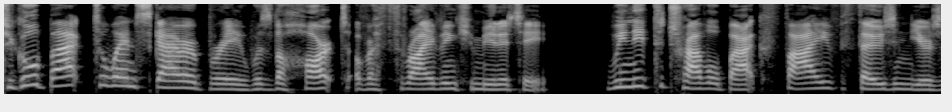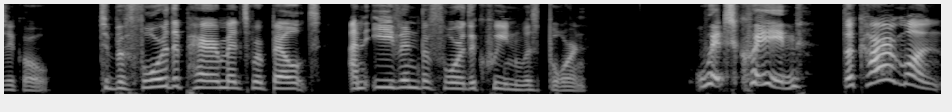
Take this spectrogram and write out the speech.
To go back to when Skara Brae was the heart of a thriving community, we need to travel back 5,000 years ago, to before the pyramids were built and even before the Queen was born. Which queen? The current one!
